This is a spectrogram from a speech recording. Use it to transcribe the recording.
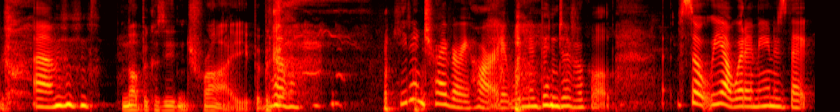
um, Not because he didn't try, but because He didn't try very hard. It wouldn't have been difficult. So yeah, what I mean is that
